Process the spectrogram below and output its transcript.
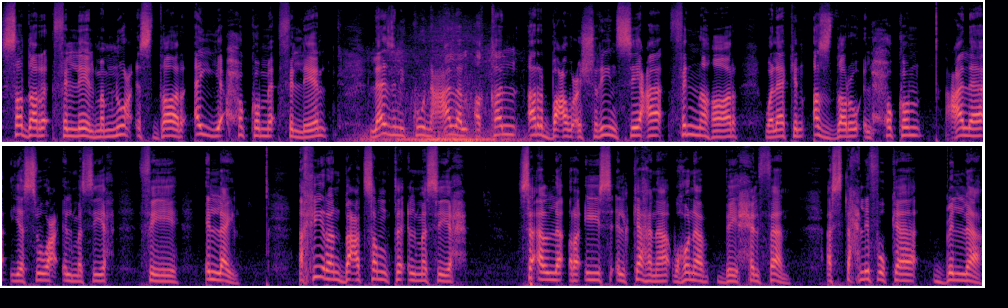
صدر في الليل ممنوع إصدار أي حكم في الليل. لازم يكون على الأقل 24 ساعة في النهار ولكن اصدروا الحكم على يسوع المسيح في الليل. أخيرا بعد صمت المسيح سأل رئيس الكهنة وهنا بحلفان أستحلفك بالله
